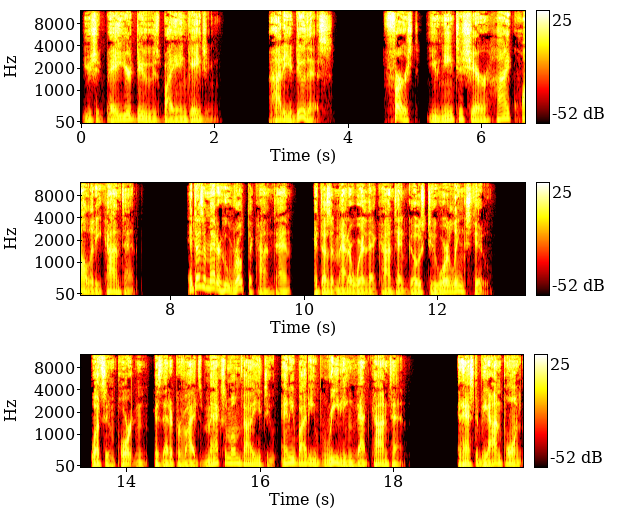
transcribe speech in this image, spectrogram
you should pay your dues by engaging. How do you do this? First, you need to share high quality content. It doesn't matter who wrote the content. It doesn't matter where that content goes to or links to. What's important is that it provides maximum value to anybody reading that content. It has to be on point.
